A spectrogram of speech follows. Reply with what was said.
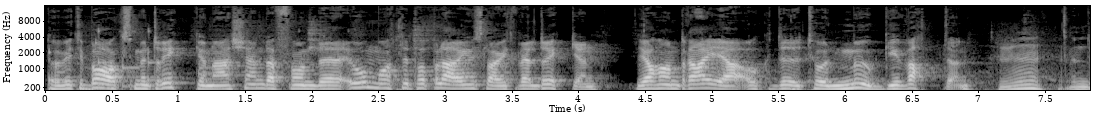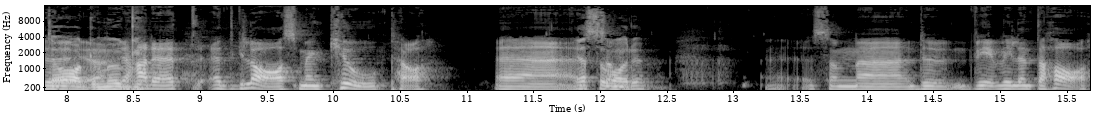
Då är vi tillbaks med dryckerna kända från det omåttligt populära inslaget Välj drycken. Jag har en draja och du tog en mugg i vatten. En Du, dagmugg. Jag hade ett, ett glas med en ko på. Eh, Jag så som, var du. Som eh, du vi- ville inte ha.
